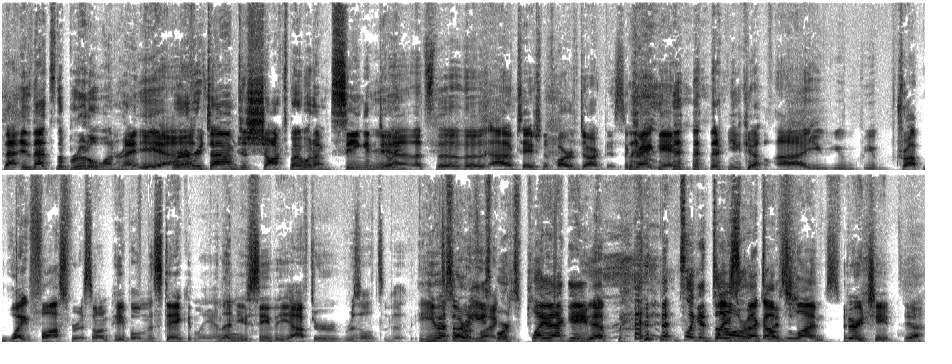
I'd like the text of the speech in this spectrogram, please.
That is that's the brutal one, right? Yeah, Where every time I'm just shocked by what I'm seeing and doing. Yeah, that's the, the adaptation of Heart of Darkness. A great game. there you go. uh, you, you, you drop white phosphorus on people mistakenly, and then you see the after results of it. U.S. Army horrifying. Esports, play that game. Yeah, it's like a play dollar on Spec Ops. The Line. It's very cheap. Yeah.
